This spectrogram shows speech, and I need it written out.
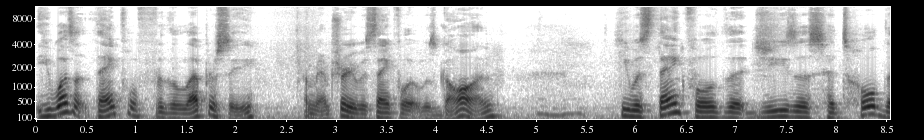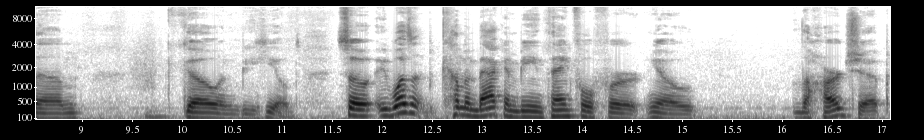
he wasn't thankful for the leprosy. I mean, I'm sure he was thankful it was gone. He was thankful that Jesus had told them, go and be healed. So he wasn't coming back and being thankful for, you know, the hardship,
